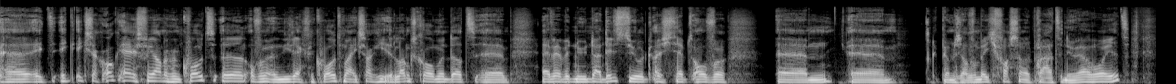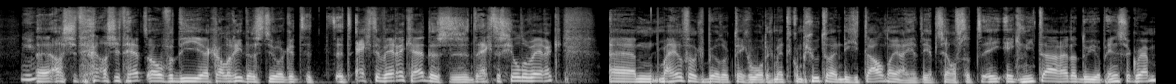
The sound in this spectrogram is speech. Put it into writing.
uh, ik, ik, zag ook ergens van jou nog een quote, uh, of een, niet echt een quote, maar ik zag hier langskomen dat, uh, en we hebben het nu, nou dit is natuurlijk, als je het hebt over, um, ik ben mezelf een beetje vast aan het praten nu, hè, hoor je het? Ja. Uh, als, je het, als je het hebt over die uh, galerie, dat is natuurlijk het, het, het, echte werk, hè? dus het echte schilderwerk. Um, maar heel veel gebeurt ook tegenwoordig met de computer en digitaal. Nou ja, je, je hebt zelfs dat Ignita, hè, dat doe je op Instagram.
